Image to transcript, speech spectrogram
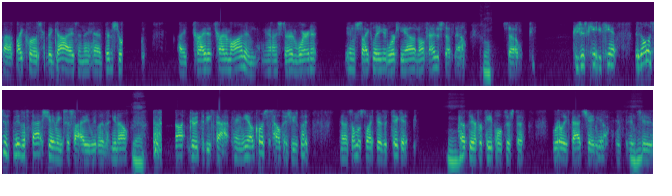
uh, bike clothes for big guys, and they had bib shorts. I tried it, tried them on, and you know, I started wearing it, know, cycling and working out and all kinds of stuff now. Cool. So you just can't. You can't. There's always this, there's a fat shaming society we live in. You know, Yeah. not good to be fat, and you know, of course, there's health issues, but you know, it's almost like there's a ticket Mhm. out there for people just to really fat shame you in- into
